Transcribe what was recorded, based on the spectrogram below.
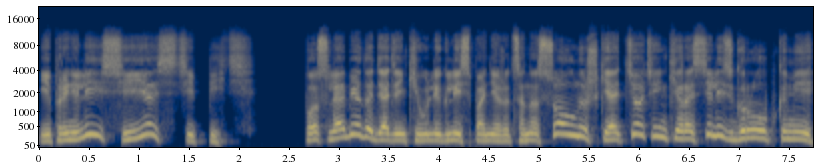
и принялись есть и пить. После обеда дяденьки улеглись понежиться на солнышке, а тетеньки расселись группками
